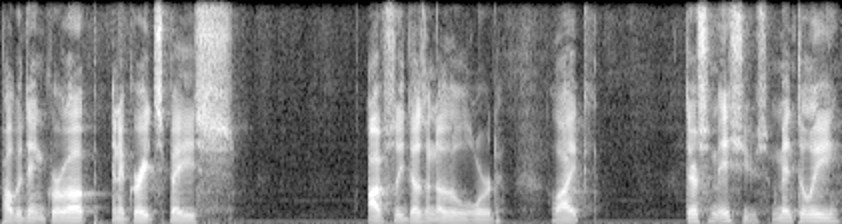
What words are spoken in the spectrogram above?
probably didn't grow up in a great space. Obviously, doesn't know the Lord. Like, there's some issues mentally,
